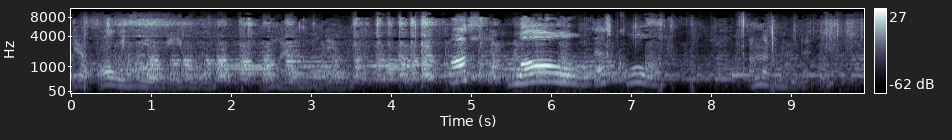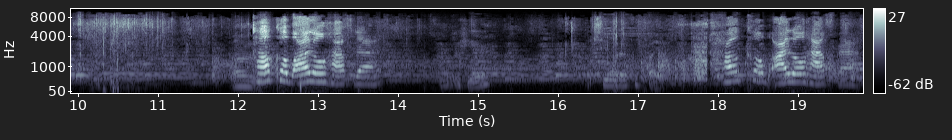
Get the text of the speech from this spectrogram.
they're always beating me, even though I'm higher level than they are. Monster. Whoa, that's cool. I'm not gonna do that though. Um, How come I don't have that? over here. Let's see what I can fight. How come I don't have that?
